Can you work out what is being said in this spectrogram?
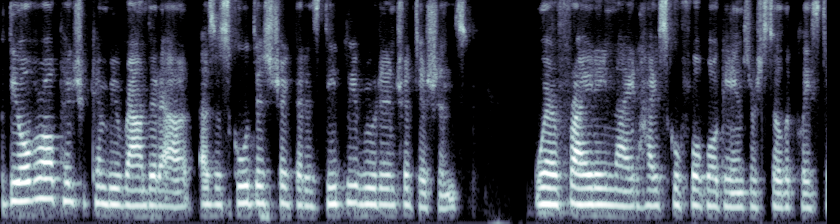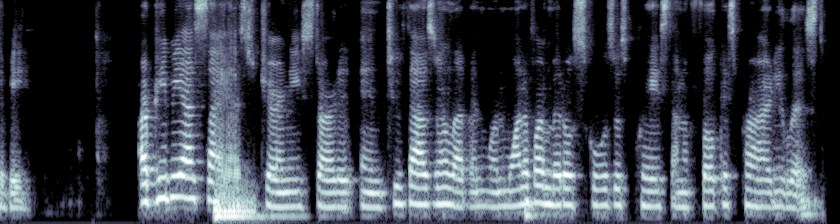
but the overall picture can be rounded out as a school district that is deeply rooted in traditions, where Friday night high school football games are still the place to be. Our PBSIS journey started in 2011 when one of our middle schools was placed on a focused priority list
